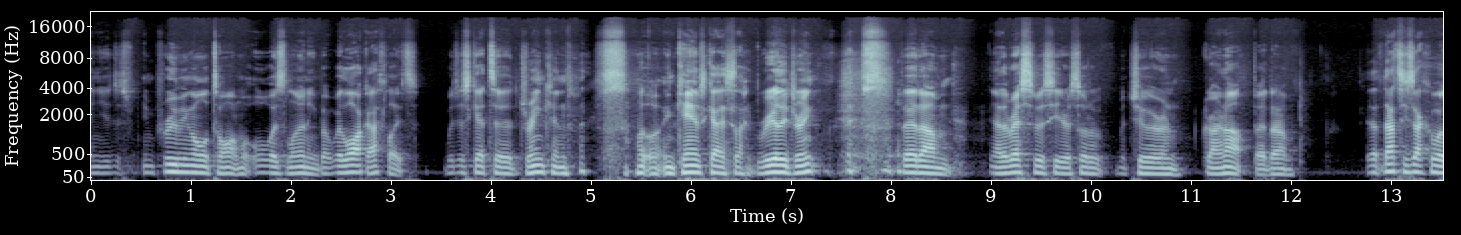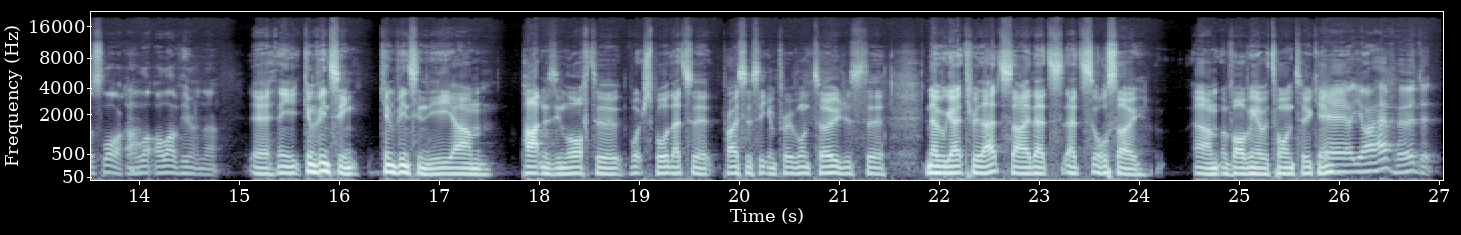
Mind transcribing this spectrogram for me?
and you're just improving all the time. We're always learning, but we're like athletes. We just get to drink and, in Cam's case, like really drink. but um, you know, the rest of us here are sort of mature and grown up. But um, that's exactly what it's like. I, lo- I love hearing that. Yeah, thank you. convincing convincing the um, partners in life to watch sport. That's a process that you improve on too, just to navigate through that. So that's that's also um, evolving over time too, Cam. Yeah, yeah, I have heard that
